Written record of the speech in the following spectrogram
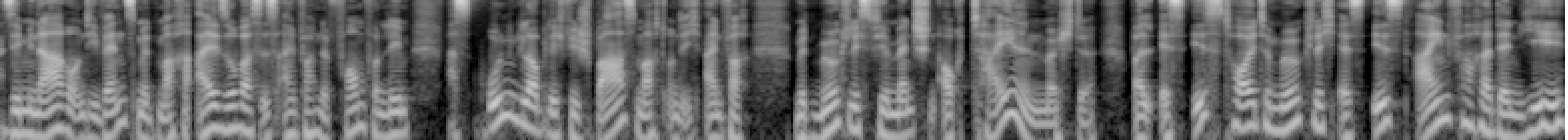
Seminare und Events mitmache. All sowas ist einfach eine Form von Leben, was unglaublich viel Spaß macht und ich einfach mit möglichst vielen Menschen auch teilen möchte. Weil es ist heute möglich, es ist einfacher denn je.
